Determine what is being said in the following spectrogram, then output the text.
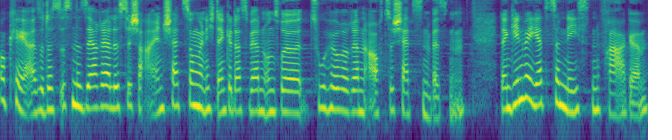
Okay, also das ist eine sehr realistische Einschätzung und ich denke, das werden unsere Zuhörerinnen auch zu schätzen wissen. Dann gehen wir jetzt zur nächsten Frage.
